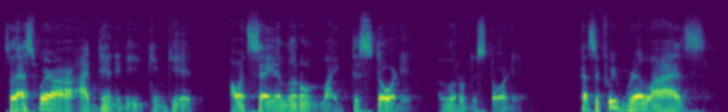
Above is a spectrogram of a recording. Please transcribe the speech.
So that's where our identity can get I would say a little like distorted, a little distorted. Because if we realize,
